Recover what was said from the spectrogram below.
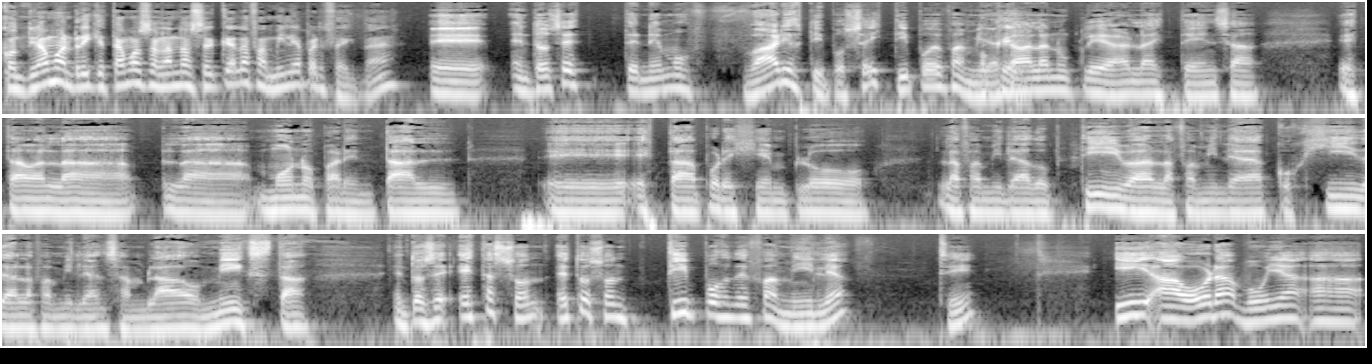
continuamos Enrique, estamos hablando acerca de la familia perfecta. ¿eh? Eh, entonces tenemos varios tipos, seis tipos de familia. Estaba la nuclear, la extensa, estaba la, la monoparental, eh, está, por ejemplo, la familia adoptiva, la familia de acogida, la familia ensamblada o mixta. Entonces, estas son, estos son tipos de familia, ¿sí? Y ahora voy a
